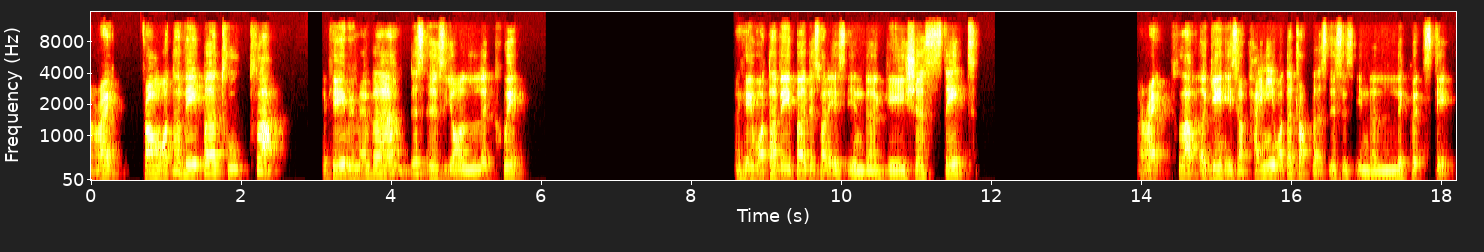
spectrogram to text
All right, from water vapor to cloud. Okay, remember, huh? this is your liquid Okay, water vapor, this one is in the gaseous state. All right, cloud again is your tiny water droplets. This is in the liquid state.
